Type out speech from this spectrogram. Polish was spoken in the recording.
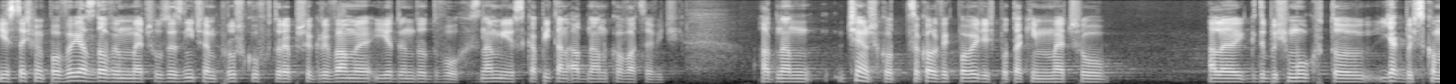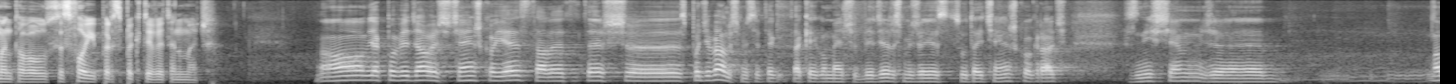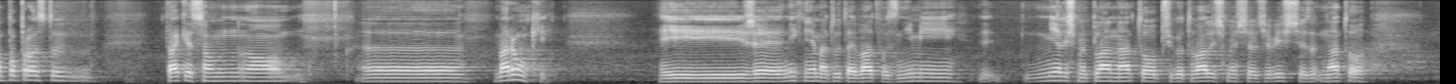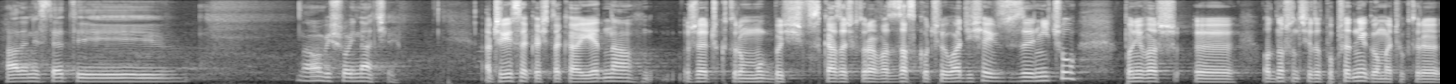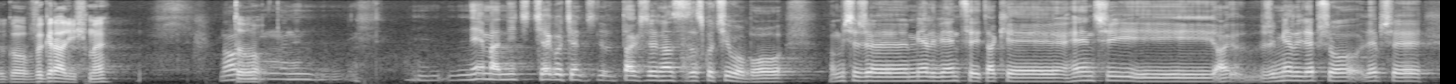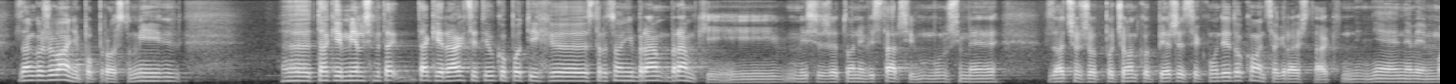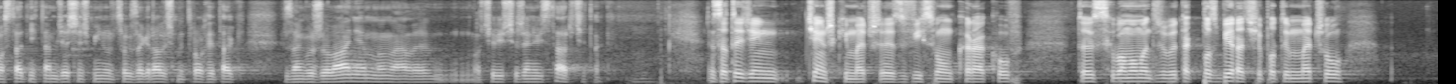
Jesteśmy po wyjazdowym meczu ze Zniczem Pruszków, które przegrywamy 1 do 2. Z nami jest kapitan Adnan Kowacewicz. Adnan, ciężko cokolwiek powiedzieć po takim meczu, ale gdybyś mógł, to jak byś skomentował ze swojej perspektywy ten mecz? No, jak powiedziałeś, ciężko jest, ale też e, spodziewaliśmy się te, takiego meczu. Wiedzieliśmy, że jest tutaj ciężko grać z Niszciem, że no po prostu takie są no, e, warunki. I że nikt nie ma tutaj łatwo z nimi. Mieliśmy plan na to, przygotowaliśmy się oczywiście na to, ale niestety no, wyszło inaczej. A czy jest jakaś taka jedna rzecz, którą mógłbyś wskazać, która Was zaskoczyła dzisiaj w Zniczu? Ponieważ y, odnosząc się do poprzedniego meczu, którego wygraliśmy, No, To- Nie ma niczego tak, że nas zaskoczyło, bo myślę, że mieli więcej takie chęci i że mieli lepsze, lepsze zaangażowanie po prostu. My e, takie, mieliśmy ta, takie reakcje tylko po tych e, straconych bram, bramki i myślę, że to nie wystarczy. Musimy zacząć od początku, od pierwszej sekundy do końca grać tak. Nie, nie wiem, ostatnich tam 10 minut, co zagraliśmy trochę tak z zaangażowaniem, ale oczywiście, że nie wystarczy tak. za tydzień ciężki mecz z Wisłą Kraków. To jest chyba moment, żeby tak pozbierać się po tym meczu,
